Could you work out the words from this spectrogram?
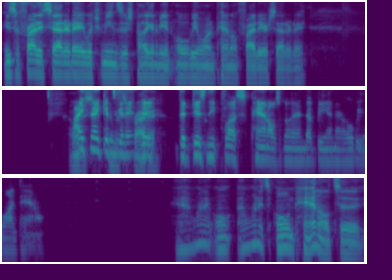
he's a Friday, Saturday, which means there's probably going to be an Obi Wan panel Friday or Saturday. I think it's going to, the, the Disney Plus panel is going to end up being an Obi-Wan panel. Yeah, I want it. I want its own panel to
